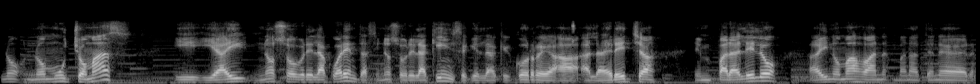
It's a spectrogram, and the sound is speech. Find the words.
no, no mucho más y, ahí no sobre la 40, sino sobre la 15, que es la que corre a, la derecha en paralelo, ahí nomás van, van a tener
